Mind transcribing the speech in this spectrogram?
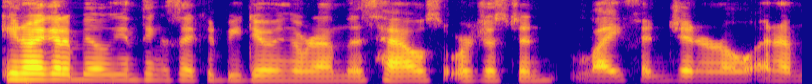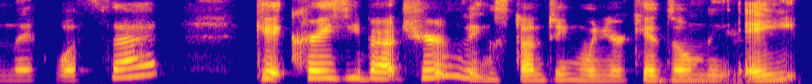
You know, I got a million things I could be doing around this house or just in life in general, and I'm like, what's that? Get crazy about cheerleading stunting when your kid's only mm-hmm. eight.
